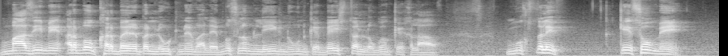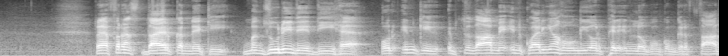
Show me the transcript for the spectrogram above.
माजी में अरबों खरबे पर लूटने वाले मुस्लिम लीग नून के बेशतर लोगों के खिलाफ मुख्तलिफ़ केसों में रेफरेंस दायर करने की मंजूरी दे दी है और इनकी इब्तदा में इंक्वायरियाँ होंगी और फिर इन लोगों को गिरफ़्तार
